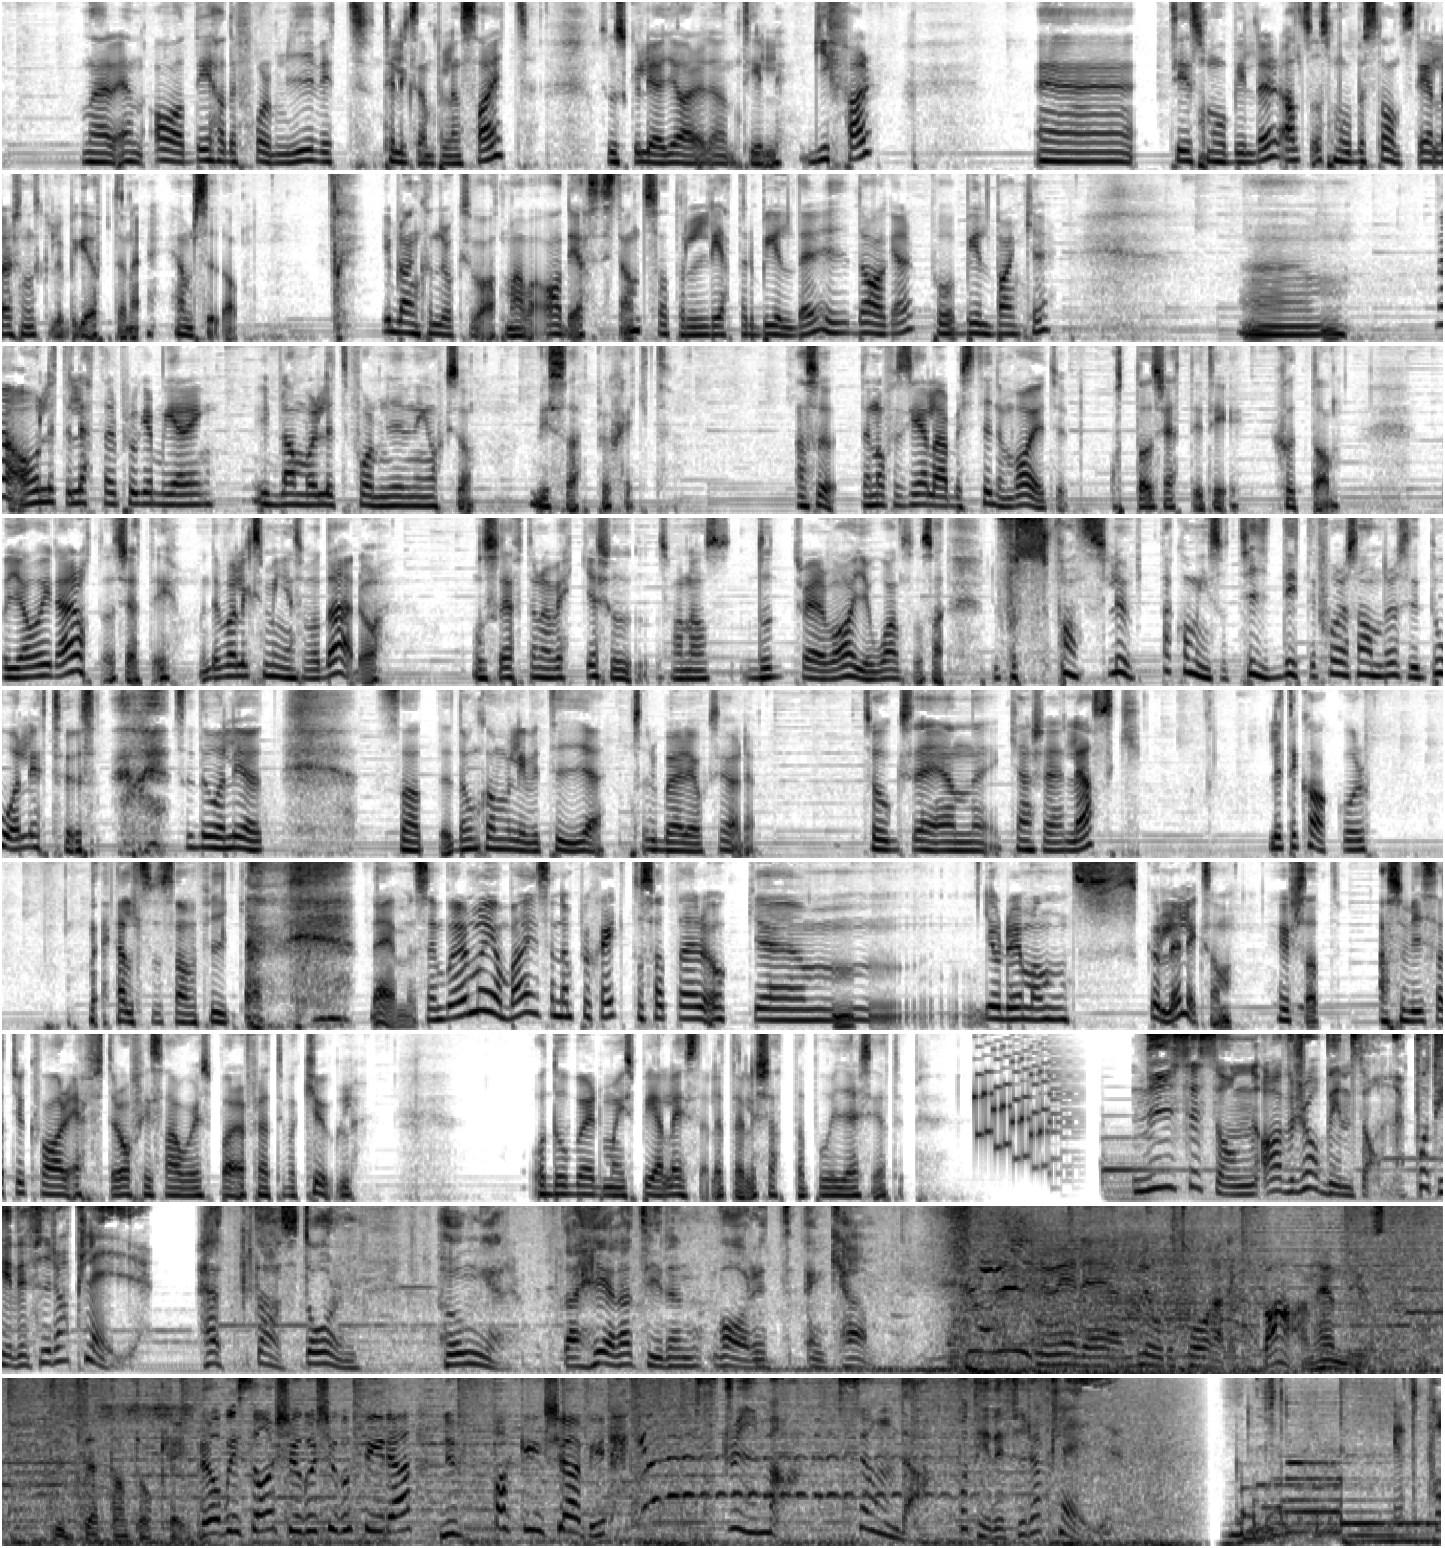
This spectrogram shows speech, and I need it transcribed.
När en AD hade formgivit till exempel en sajt så skulle jag göra den till GIFar. Eh, till små bilder, alltså små beståndsdelar som skulle bygga upp den här hemsidan. Ibland kunde det också vara att man var AD-assistent, så att de letade bilder i dagar på bildbanker. Um, ja, och lite lättare programmering. Ibland var det lite formgivning också, vissa projekt. Alltså, den officiella arbetstiden var ju typ 8.30 till 17. Och jag var ju där 8.30, men det var liksom ingen som var där då. Och så efter några veckor så, så någon, då tror jag det var Johan som sa, du får fan sluta komma in så tidigt, det får oss andra att se dåligt ut. se dåliga ut. Så att eh, de kom väl in vid tio, så då började jag också göra det. Tog sig en eh, kanske läsk, lite kakor, hälsosam fika. Nej, men sen började man jobba i sina projekt och satt där och um, gjorde det man skulle liksom, hyfsat. Alltså vi satt ju kvar efter office hours bara för att det var kul. Och då började man ju spela istället, eller chatta på IRC typ. Ny säsong av Robinson på TV4 Play. Hetta, storm, hunger. Det har hela tiden varit en kamp. Nu är det blod och tårar. liksom. Fan händer just nu. Det. är Detta är inte okej. Robinson 2024, nu fucking kör vi! Streama söndag på TV4 Play.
